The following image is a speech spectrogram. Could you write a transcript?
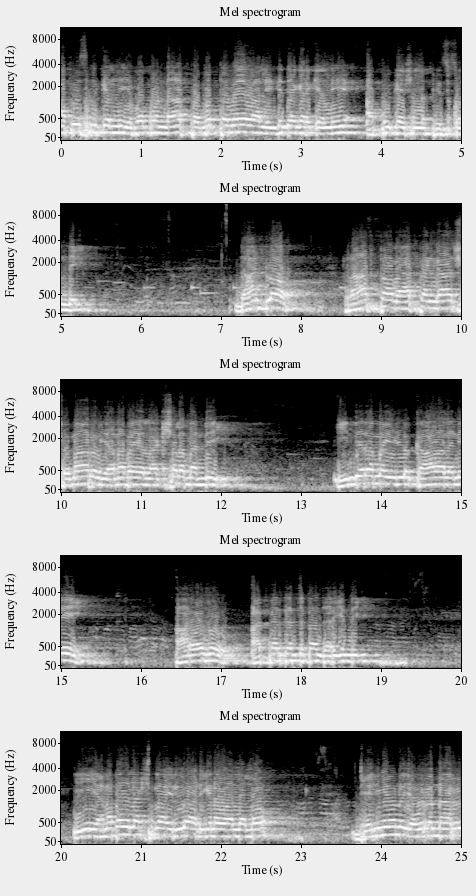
ఆఫీసులకు వెళ్ళి ఇవ్వకుండా ప్రభుత్వమే వాళ్ళ ఇంటి దగ్గరికి వెళ్ళి అప్లికేషన్లు తీసుకుంది. దాంట్లో రాష్ట్ర వ్యాప్తంగా సుమారు ఎనభై లక్షల మంది ఇందిరమ్మ ఇళ్ళు కావాలని ఆ రోజు అభ్యర్థించడం జరిగింది. ఈ ఎనభై లక్షల ఇల్లు అడిగిన వాళ్ళలో జెన్యూన్ ఎవరున్నారు?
